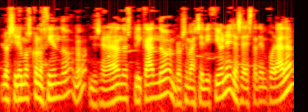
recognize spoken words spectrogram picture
los iremos conociendo, ¿no? Desgranando, explicando en próximas ediciones, ya sea de esta temporada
